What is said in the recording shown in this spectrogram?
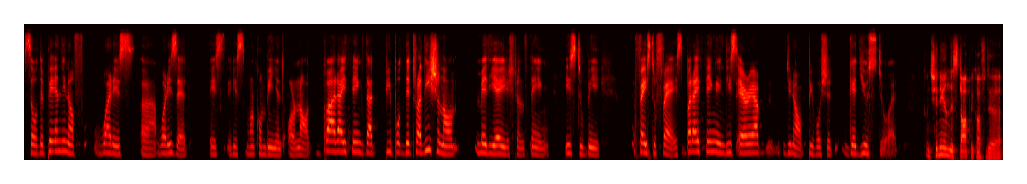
So depending of what is uh, what is it, is it is more convenient or not. But I think that people, the traditional mediation thing is to be face to face. But I think in this area, you know, people should get used to it. Continuing this topic of the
